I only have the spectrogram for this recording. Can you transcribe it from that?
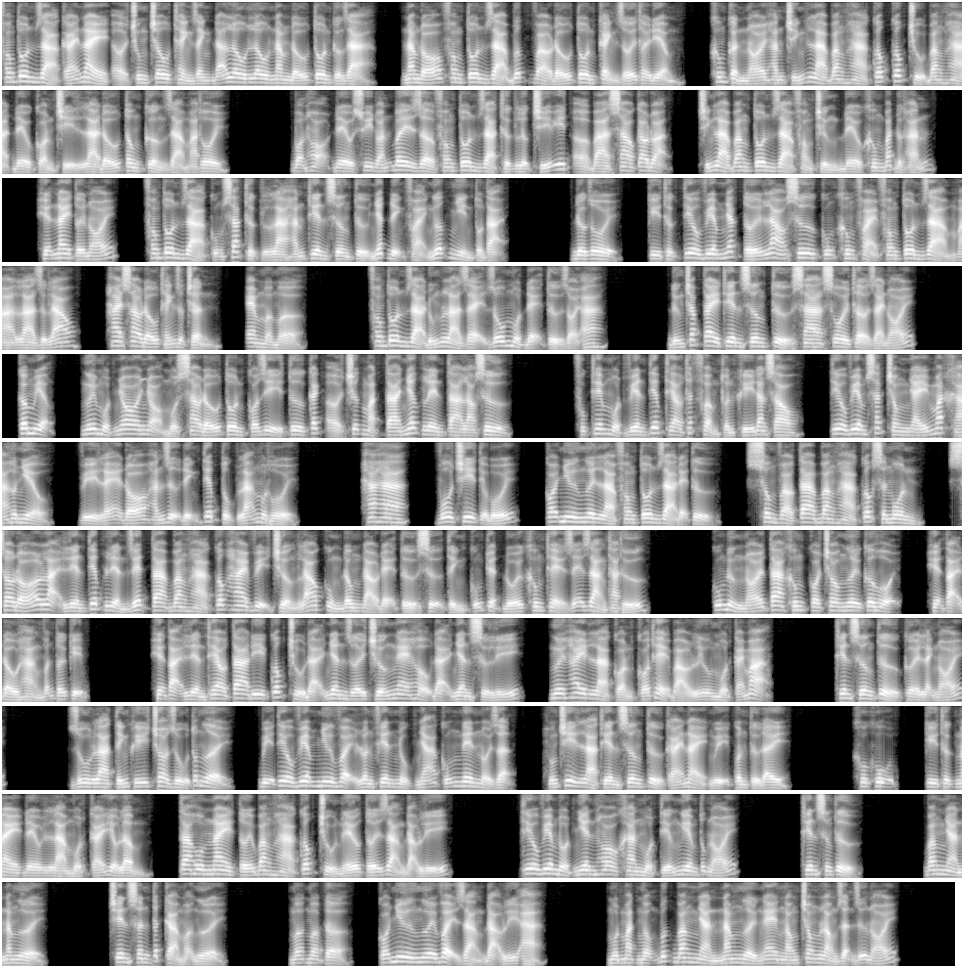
Phong tôn giả cái này ở Trung Châu thành danh đã lâu lâu năm đấu tôn cường giả, năm đó phong tôn giả bước vào đấu tôn cảnh giới thời điểm, không cần nói hắn chính là băng hà cốc cốc chủ băng hà đều còn chỉ là đấu tông cường giả mà thôi. Bọn họ đều suy đoán bây giờ phong tôn giả thực lực chí ít ở ba sao cao đoạn, chính là băng tôn giả phỏng trừng đều không bắt được hắn. Hiện nay tới nói, phong tôn giả cũng xác thực là hắn thiên sương tử nhất định phải ngước nhìn tồn tại. Được rồi, kỳ thực tiêu viêm nhắc tới lao sư cũng không phải phong tôn giả mà là dược lão, hai sao đấu thánh dược trần, MM. Phong tôn giả đúng là dạy dỗ một đệ tử giỏi A. Đứng chắp tay thiên sương tử xa xôi thở dài nói. Câm miệng, ngươi một nho nhỏ một sao đấu tôn có gì tư cách ở trước mặt ta nhấc lên ta lão sư. Phục thêm một viên tiếp theo thất phẩm thuần khí đan sau, tiêu viêm sắc trong nháy mắt khá hơn nhiều, vì lẽ đó hắn dự định tiếp tục lãng một hồi. Ha ha, vô chi tiểu bối, coi như ngươi là phong tôn giả đệ tử, xông vào ta băng hà cốc sân môn, sau đó lại liên tiếp liền giết ta băng hà cốc hai vị trưởng lão cùng đông đảo đệ tử sự tình cũng tuyệt đối không thể dễ dàng tha thứ. Cũng đừng nói ta không có cho ngươi cơ hội, hiện tại đầu hàng vẫn tới kịp. Hiện tại liền theo ta đi cốc chủ đại nhân dưới trướng nghe hậu đại nhân xử lý, ngươi hay là còn có thể bảo lưu một cái mạng. Thiên Sương Tử cười lạnh nói. Dù là tính khí cho dù tốt người, bị tiêu viêm như vậy luân phiên nhục nhã cũng nên nổi giận, huống chi là Thiên Sương Tử cái này ngụy quân từ đây. Khu khu, kỳ thực này đều là một cái hiểu lầm, ta hôm nay tới băng hà cốc chủ nếu tới giảng đạo lý. Tiêu viêm đột nhiên ho khan một tiếng nghiêm túc nói. Thiên Sương Tử. Băng nhàn năm người. Trên sân tất cả mọi người. Mờ mờ tờ, có như ngươi vậy giảng đạo lý à? Một mặt ngộng bức băng nhàn năm người nghe ngóng trong lòng giận dữ nói.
